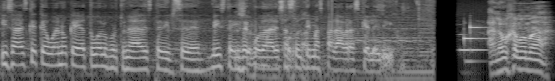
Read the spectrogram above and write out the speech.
Y sabes que qué bueno que ella tuvo la oportunidad de despedirse de él, ¿viste? Y Eso recordar esas importante. últimas palabras que le dijo. Aloha mamá.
